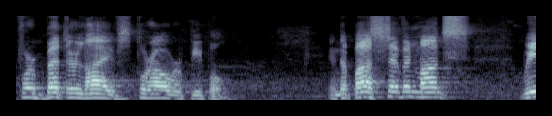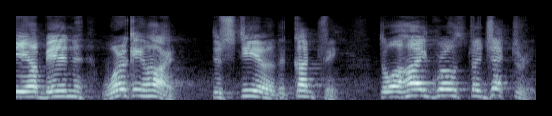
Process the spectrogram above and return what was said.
for better lives for our people. In the past seven months, we have been working hard to steer the country to a high growth trajectory.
